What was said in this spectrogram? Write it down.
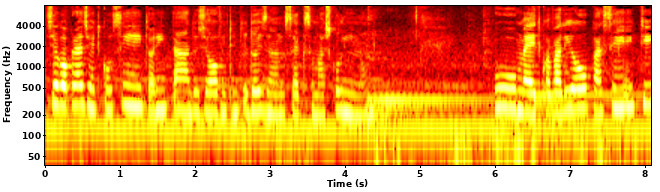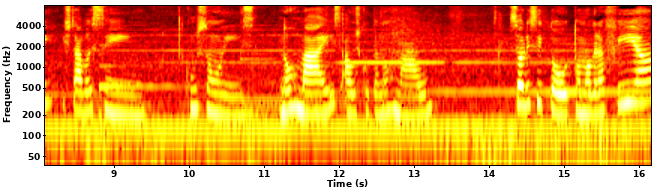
Chegou pra gente consciente, orientado, jovem, 32 anos, sexo masculino. O médico avaliou o paciente, estava sem funções normais, a escuta normal. Solicitou tomografia,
